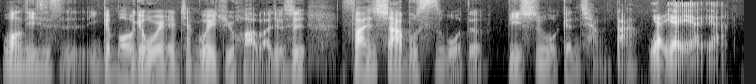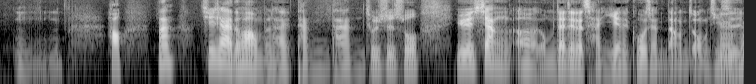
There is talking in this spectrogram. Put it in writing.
我忘记是是一个某一个伟人讲过一句话吧，就是凡杀不死我的，必使我更强大。呀呀呀呀！嗯嗯嗯，好，那接下来的话，我们来谈谈，就是说，因为像呃，我们在这个产业的过程当中，其实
